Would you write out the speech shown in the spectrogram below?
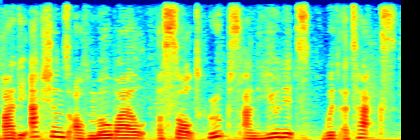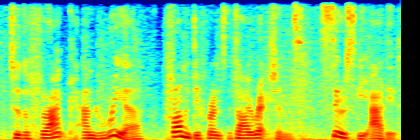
by the actions of mobile assault groups and units with attacks to the flank and rear from different directions, Syrsky added.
